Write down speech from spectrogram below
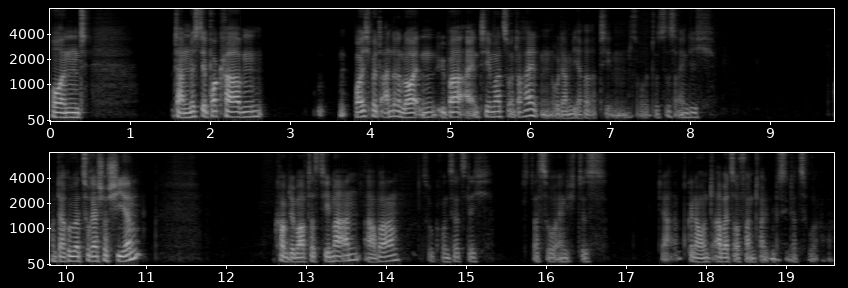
Und dann müsst ihr Bock haben, euch mit anderen Leuten über ein Thema zu unterhalten oder mehrere Themen. So, das ist eigentlich und darüber zu recherchieren. Kommt immer auf das Thema an, aber so grundsätzlich ist das so eigentlich das, ja, genau, und Arbeitsaufwand halt ein bisschen dazu. Aber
